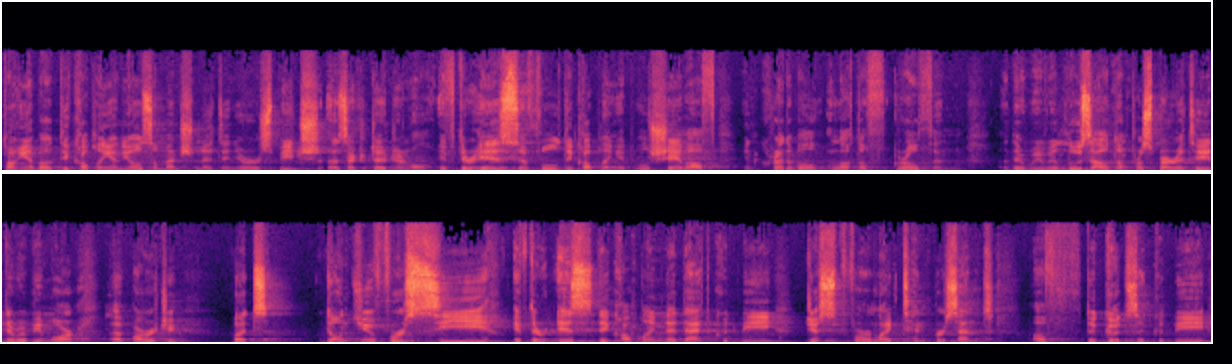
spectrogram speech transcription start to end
Talking about decoupling, and you also mentioned it in your speech, uh, Secretary General, if there is a full decoupling, it will shave off incredible a lot of growth and there we will lose out on prosperity, there will be more uh, poverty. But don't you foresee, if there is decoupling, that that could be just for like 10% of the goods. It could be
